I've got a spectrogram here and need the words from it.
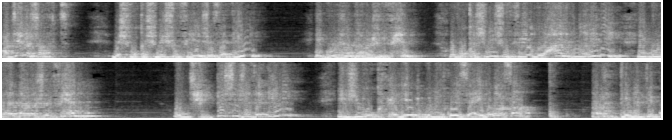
عرفتي علاش رفضت؟ باش فوقاش ما يشوف فيا جزائري يقول هذا راجل فحل. وفوقاش ما يشوف فيا معارض مغربي يقول هذا راجل فحل. ونتحداش الجزائري يجي يوقف عليا ويقول لي خويا سعيد راسا راه دينا فيك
